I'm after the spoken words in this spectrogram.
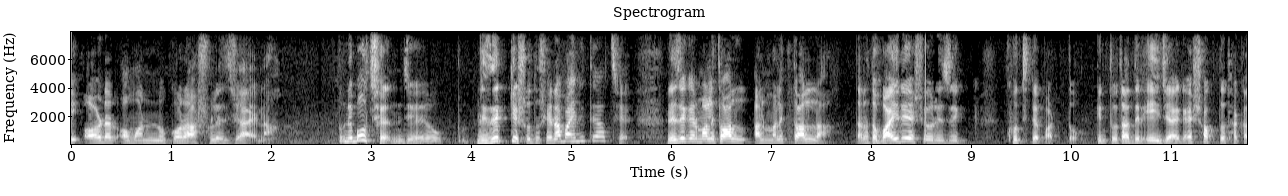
এই অর্ডার অমান্য করা আসলে যায় না। উনি বলছেন যে রিজিক কি শুধু সেনাবাহিনীতে আছে? রিজেকের মালিক তো আল মালিক তো আল্লাহ। তারা তো বাইরে এসেও রিজিক খুঁজতে পারতো, কিন্তু তাদের এই জায়গায় শক্ত থাকা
